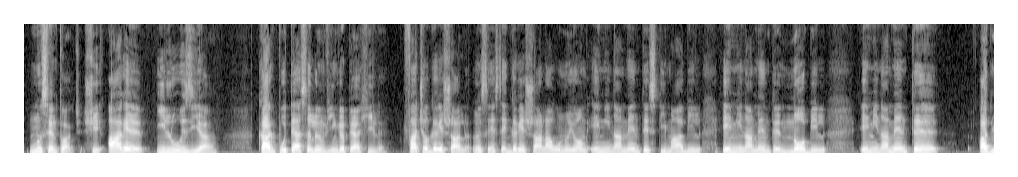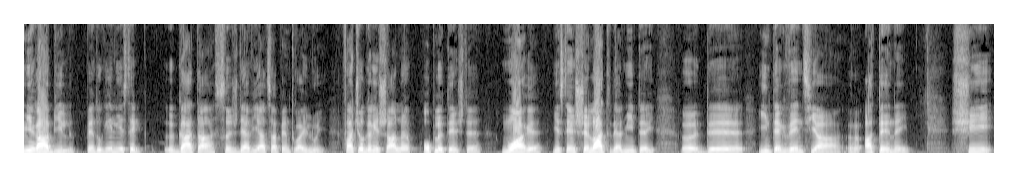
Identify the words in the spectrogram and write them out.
nu se întoarce și are iluzia că ar putea să-l învingă pe Ahile. Face o greșeală, însă este greșeala unui om eminamente estimabil, eminamente nobil, eminamente admirabil, pentru că el este gata să-și dea viața pentru ai lui. Face o greșeală, o plătește, moare, este înșelat de alminteri uh, de intervenția uh, Atenei și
